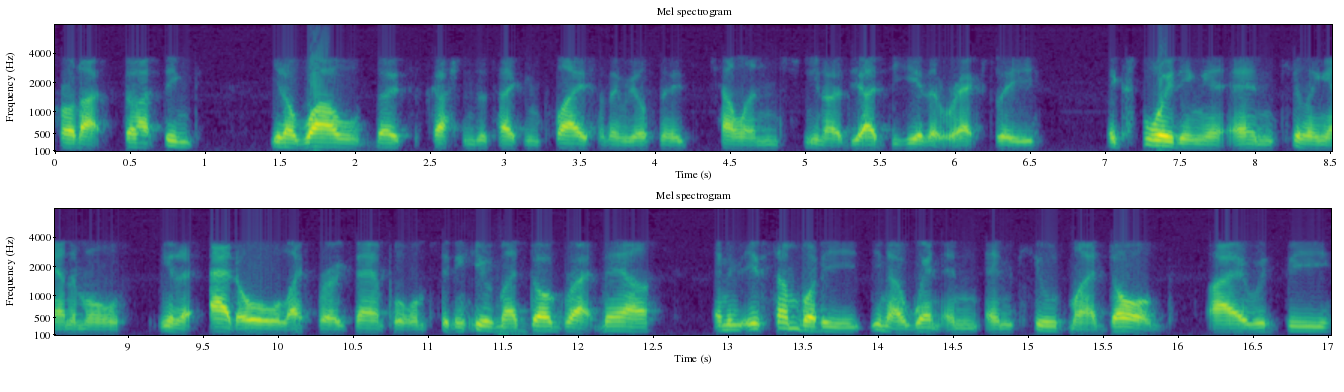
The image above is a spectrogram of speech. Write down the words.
products. So I think, you know, while those discussions are taking place, I think we also need to challenge, you know, the idea that we're actually exploiting and killing animals, you know, at all. Like, for example, I'm sitting here with my dog right now, and if somebody, you know, went and, and killed my dog, I would be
